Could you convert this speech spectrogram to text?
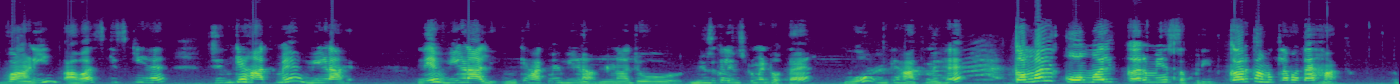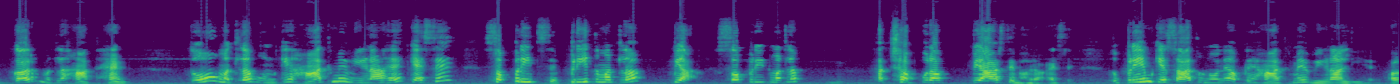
वाणी, आवाज़ किसकी है? जिनके हाथ में वीणा है। ने वीणा ली। उनके हाथ में वीणा। वीणा जो म्यूजिकल इंस्ट्रूमेंट होता है वो उनके हाथ में है। कमल कोमल कर में सप्रीत। कर का मतलब होता है हाथ। तो कर मतलब हाथ हैंड तो मतलब उनके हाथ में वीणा है। कैसे? सप्रीत से। प्रीत मतलब प्यार। सप्रीत मतलब अच्छा पूरा प्यार से भरा, ऐसे। तो प्रेम के साथ उन्होंने अपने हाथ में वीणा ली है। और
